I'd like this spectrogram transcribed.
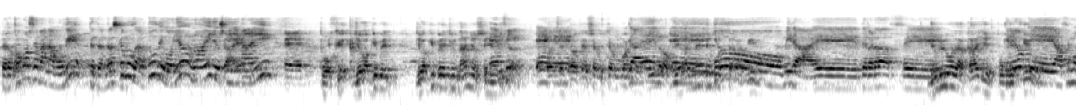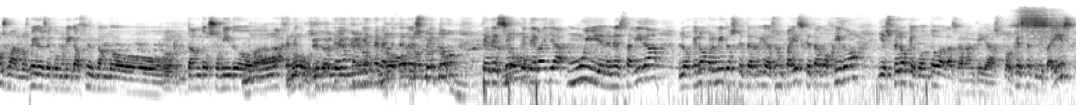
¿Pero cómo se van a mudar? Te tendrás que mudar tú, digo yo, no ellos que llegan allí. Eh, Porque llevo aquí, ve- llevo aquí 21 años, señorita. En fin, pues eh, entonces es usted un buen Gael, vecino. eh, yo, mira, eh, de verdad, eh, Yo vivo en la calle. Creo quiero. que hacemos mal los medios de comunicación dando, dando sonido No, a, a gente no, como creo fervientemente, no, te no, no, respeto, no. te deseo No. que te vaya muy bien en esta vida, lo que no permito es que te rías de un país que te ha acogido y espero que con todas las garantías, porque ese es mi país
